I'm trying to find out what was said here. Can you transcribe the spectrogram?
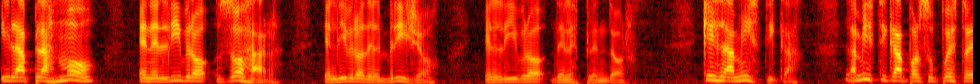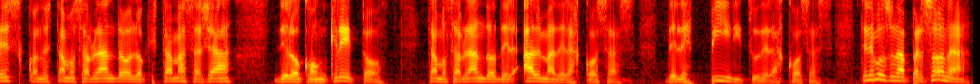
y la plasmó en el libro Zohar, el libro del brillo, el libro del esplendor. ¿Qué es la mística? La mística, por supuesto, es cuando estamos hablando lo que está más allá de lo concreto. Estamos hablando del alma de las cosas, del espíritu de las cosas. Tenemos una persona,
